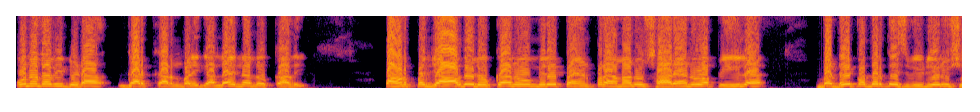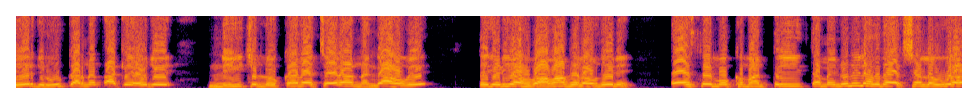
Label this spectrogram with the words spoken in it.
ਉਹਨਾਂ ਦਾ ਵੀ ਬੇੜਾ ਗਰਕ ਕਰਨ ਵਾਲੀ ਗੱਲ ਹੈ ਇਹਨਾਂ ਲੋਕਾਂ ਦੀ। ਤਾਂ ਹੁਣ ਪੰਜਾਬ ਦੇ ਲੋਕਾਂ ਨੂੰ, ਮੇਰੇ ਭੈਣ ਭਰਾਵਾਂ ਨੂੰ, ਸਾਰਿਆਂ ਨੂੰ ਅਪੀਲ ਹੈ, ਵੱਡੇ ਪੱਧਰ ਤੇ ਇਸ ਵੀਡੀਓ ਨੂੰ ਸ਼ੇਅਰ ਜ਼ਰੂਰ ਕਰਨਾ ਤਾਂ ਕਿ ਇਹੋ ਜਿਹੇ ਨੀਚ ਲੋਕਾਂ ਦਾ ਚਿਹਰਾ ਨੰਗਾ ਹੋਵੇ ਤੇ ਜਿਹੜੀਆਂ ਹਵਾਵਾਂ ਫੈਲਾਉਂਦੇ ਨੇ, ਇਸ ਤੇ ਮੁੱਖ ਮੰਤਰੀ ਤਾਂ ਮੈਨੂੰ ਨਹੀਂ ਲੱਗਦਾ ਐਕਸ਼ਨ ਲਊਗਾ।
